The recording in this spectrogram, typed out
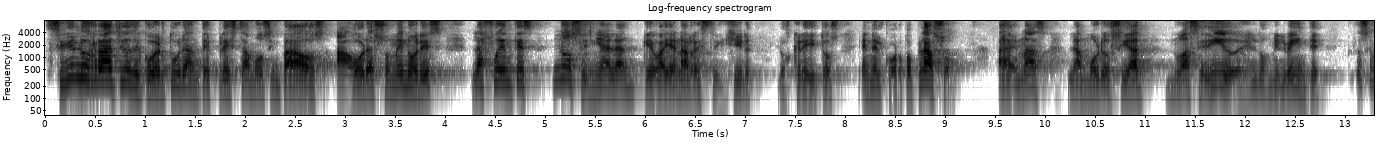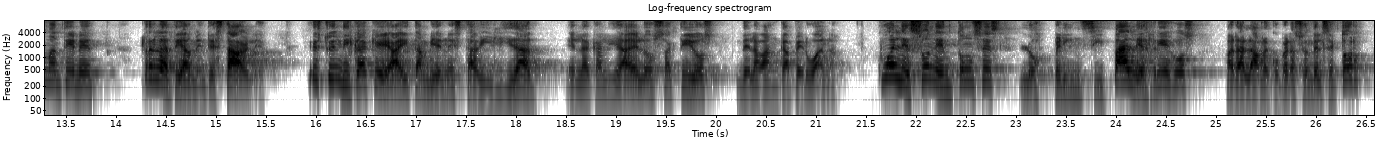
Si bien los ratios de cobertura ante préstamos impagados ahora son menores, las fuentes no señalan que vayan a restringir los créditos en el corto plazo. Además, la morosidad no ha cedido desde el 2020, pero se mantiene relativamente estable. Esto indica que hay también estabilidad en la calidad de los activos de la banca peruana. ¿Cuáles son entonces los principales riesgos para la recuperación del sector?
